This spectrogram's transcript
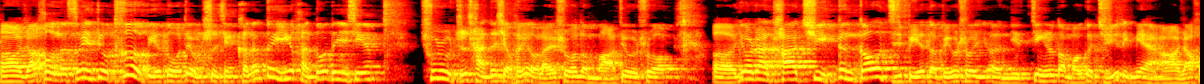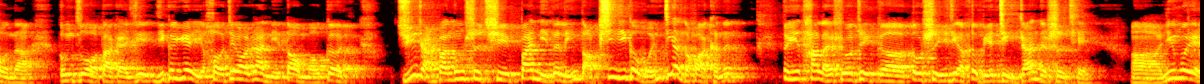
啊。然后呢，所以就特别多这种事情，可能对于很多的一些初入职场的小朋友来说了嘛，就是说，呃，要让他去更高级别的，比如说，呃，你进入到某个局里面啊，然后呢，工作大概一一个月以后，就要让你到某个。局长办公室去帮你的领导批一个文件的话，可能对于他来说，这个都是一件特别紧张的事情啊。因为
